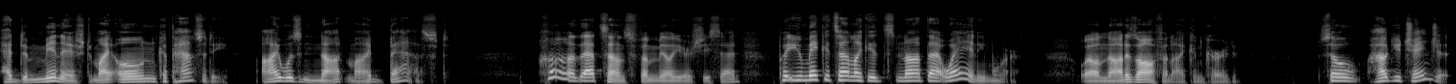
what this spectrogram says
had diminished my own capacity. I was not my best. Huh, that sounds familiar, she said, but you make it sound like it's not that way anymore. Well, not as often, I concurred. So, how'd you change it?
